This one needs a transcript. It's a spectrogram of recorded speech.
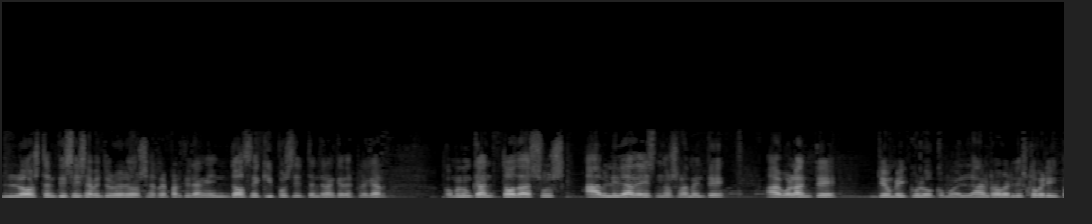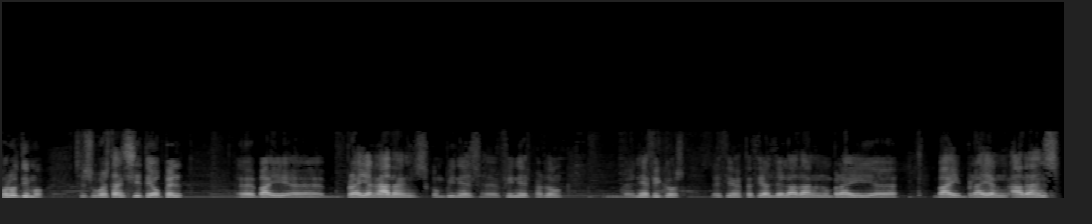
Los 36 aventureros se repartirán en 12 equipos y tendrán que desplegar como nunca todas sus habilidades, no solamente al volante de un vehículo como el Land Rover Discovery. Por último, se subastan siete Opel eh, by eh, Brian Adams con fines, eh, fines perdón, benéficos. Edición especial del Adam by, by Brian Adams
